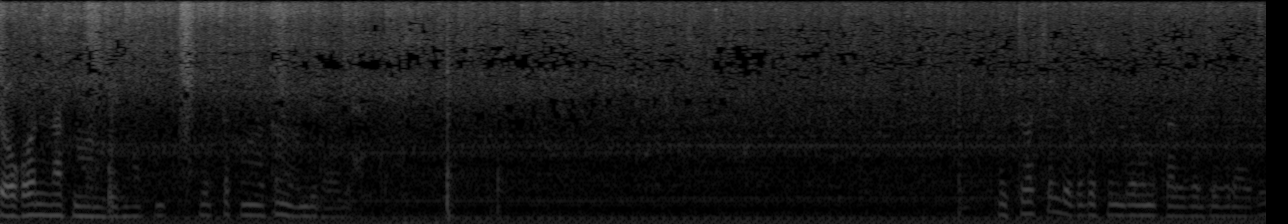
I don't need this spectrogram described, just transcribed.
জগন্নাথ মন্দির নাকি? একটা কোনো একটা মন্দির হবে। দেখতে পাচ্ছেন তো কত সুন্দর কারুকার্য করা আছে?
